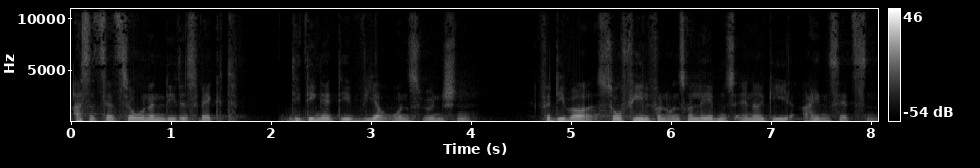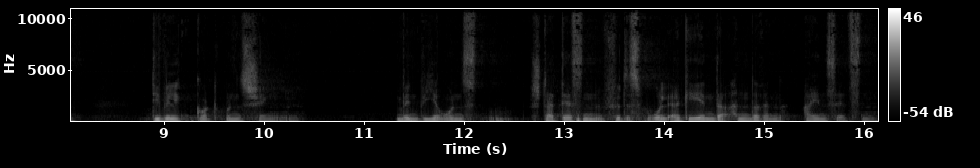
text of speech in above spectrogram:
Assoziationen, die das weckt. Die Dinge, die wir uns wünschen, für die wir so viel von unserer Lebensenergie einsetzen, die will Gott uns schenken. Wenn wir uns stattdessen für das Wohlergehen der anderen einsetzen.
